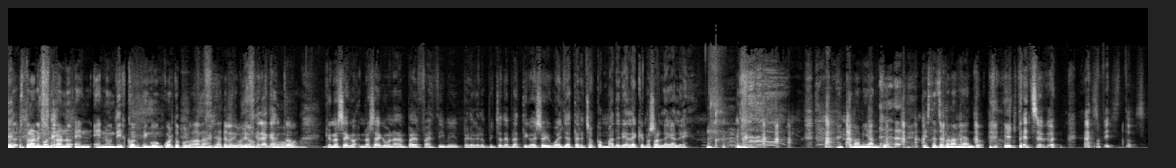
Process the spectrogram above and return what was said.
Esto, esto lo han encontrado en, en un disco de 5,4 pulgadas, ya te lo digo yo. La canto que no sé, no sabe cómo lo harán para el facsimile, pero que los bichos de plástico eso igual ya están hechos con materiales que no son legales. Con amianto. Está hecho con amianto. Está hecho con asbestos.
